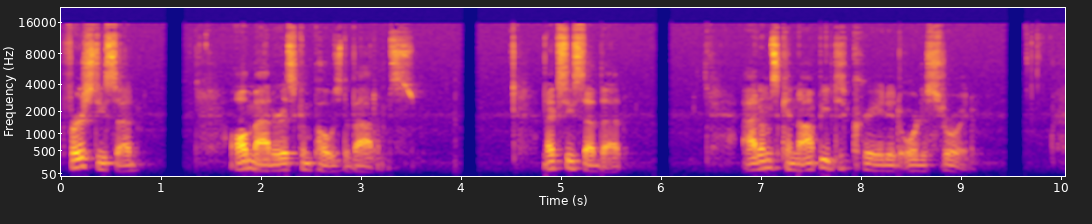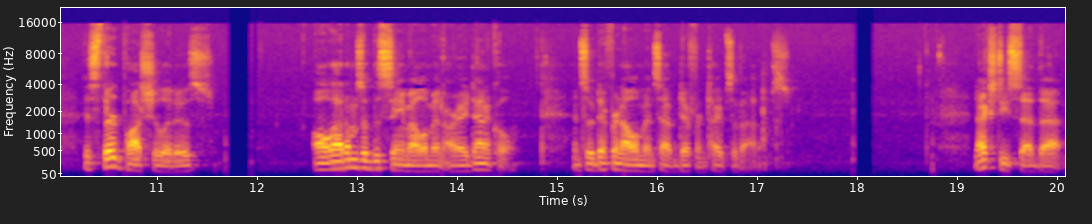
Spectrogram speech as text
First, he said, all matter is composed of atoms. Next, he said that atoms cannot be created or destroyed. His third postulate is all atoms of the same element are identical, and so different elements have different types of atoms. Next, he said that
